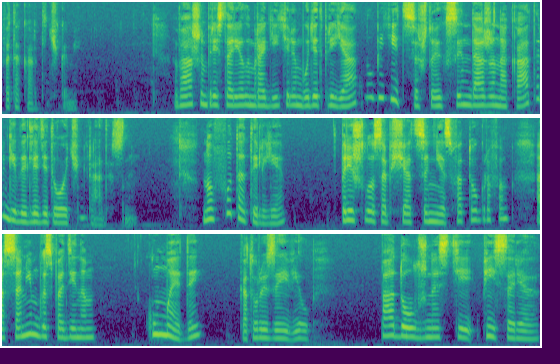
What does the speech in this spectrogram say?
фотокарточками. Вашим престарелым родителям будет приятно убедиться, что их сын даже на каторге выглядит очень радостным. Но в фотоателье пришлось общаться не с фотографом, а с самим господином Кумедой, который заявил, по должности писаря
